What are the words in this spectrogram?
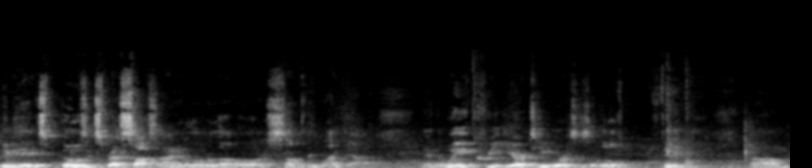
maybe ex- those express SOX9 at a lower level or something like that. And the way Cree ERT works is a little finicky. Um,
